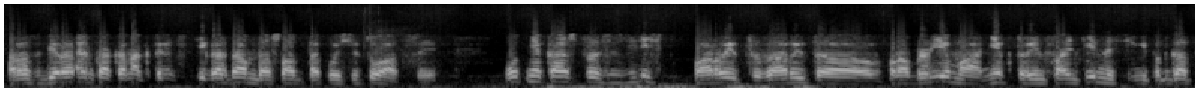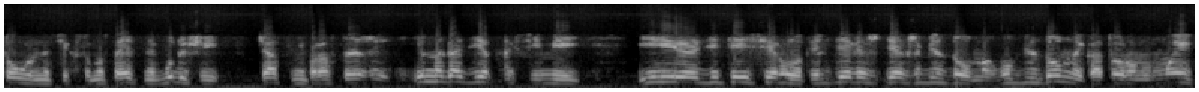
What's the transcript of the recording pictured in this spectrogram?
разбираем, как она к 30 годам дошла до такой ситуации. Вот мне кажется, здесь порыться, зарыта проблема некоторой инфантильности, неподготовленности к самостоятельной будущей, часто непростой жизни. И многодетных семей, и детей-сирот, и тех, же- тех же бездомных. Вот бездомный, которому мы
